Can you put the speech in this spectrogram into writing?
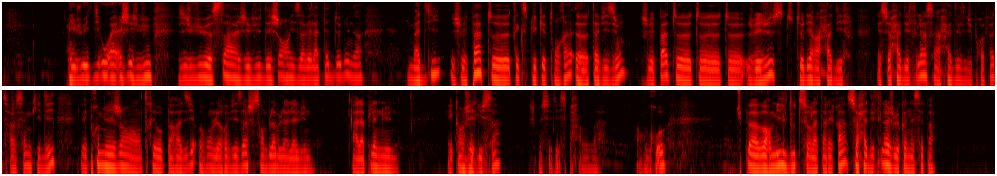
Et je lui ai dit ouais, j'ai vu, j'ai vu ça, j'ai vu des gens, ils avaient la tête de lune. hein. Il m'a dit je vais pas te t'expliquer ton euh, ta vision, je vais pas te, te- te- je vais juste te lire un hadith. Et ce hadith-là, c'est un hadith du prophète qui dit Les premiers gens à entrer au paradis auront leur visage semblable à la lune, à la pleine lune. Et quand j'ai lu ça, je me suis dit Subhanallah. En gros, tu peux avoir mille doutes sur la tariqa. Ce hadith-là, je le connaissais pas.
